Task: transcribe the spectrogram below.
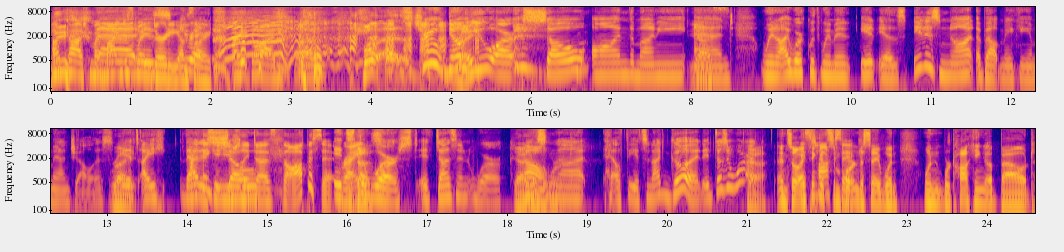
oh gosh, my mind just went dirty. I'm great. sorry. Okay, go on. Go on. well, It's uh, true. No, Right? you are so on the money. Yes. And when I work with women, it is it is not about making a man jealous. Right. It's I that I think is it so, usually does the opposite, It's right? the worst. It doesn't work. Yeah, it No. doesn't it's work. not healthy. It's not good. It doesn't work. Yeah, and so I It's think it's important to say when when we're talking about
